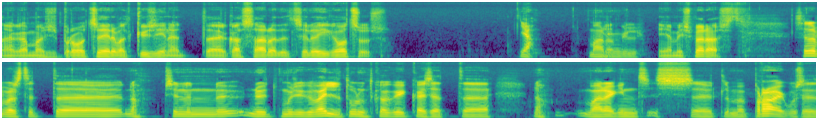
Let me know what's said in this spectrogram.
aga ma siis provotseerivalt küsin, et kas sa arvad, et see oli õige otsus? jah, ma arvan küll. ja mispärast? Sellepärast, et äh, noh, siin on nüüd muidugi välja tulnud ka kõik asjad, äh, noh, ma räägin siis ütleme praeguse,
